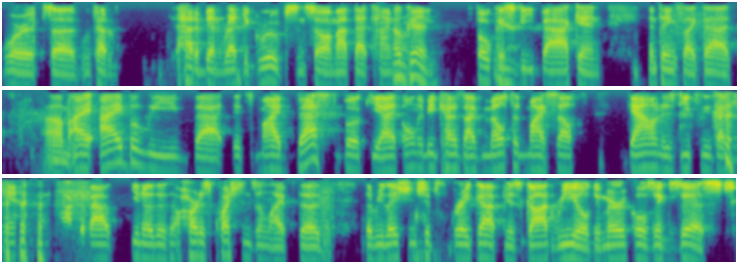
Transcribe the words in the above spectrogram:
where it's uh, we've had had it been read to groups, and so I'm at that time. Oh, good. Focus Yeah. feedback and and things like that. Um, I I believe that it's my best book yet, only because I've melted myself down as deeply as I can. I talk about you know the, the hardest questions in life, the the relationships break up. Is God real? Do miracles exist?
